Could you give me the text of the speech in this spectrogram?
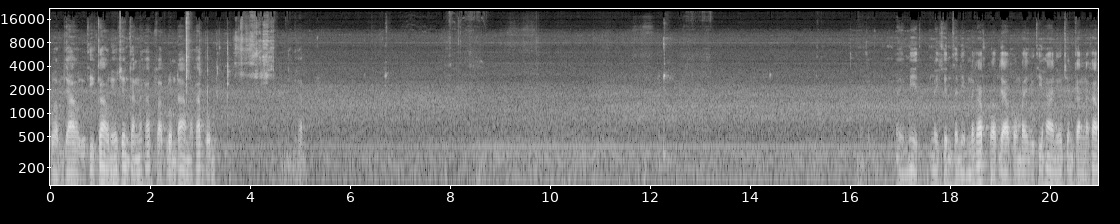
ความยาวอยู่ที่ 9 นิ้วเช่นกันนะครับ ฝากรวมด้ามนะครับผมครับ ไม่มีดไม่ขึ้นสนิมนะครับ ความยาวของใบอยู่ที่ 5 นิ้วเช่นกันนะครับ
